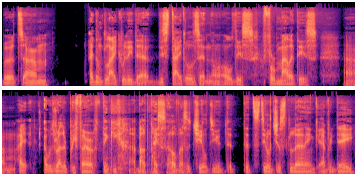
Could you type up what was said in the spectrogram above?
But um, I don't like really the these titles and all these formalities. Um, I I would rather prefer thinking about myself as a chill dude that, that's still just learning every day,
